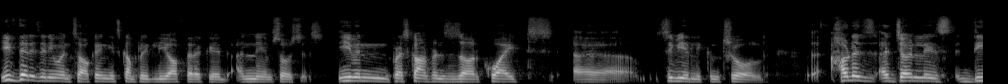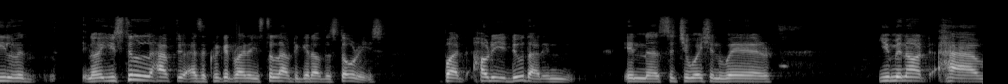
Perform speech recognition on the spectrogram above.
if there is anyone talking, it's completely off the record, unnamed sources. Even press conferences are quite uh, severely controlled. How does a journalist deal with? You know, you still have to, as a cricket writer, you still have to get out the stories. But how do you do that in in a situation where you may not have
